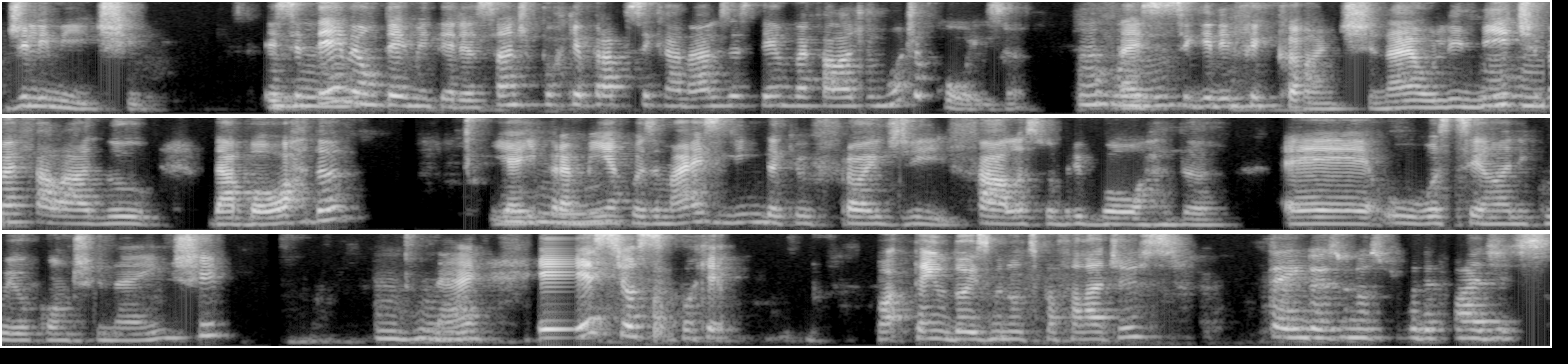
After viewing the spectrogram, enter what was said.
de limite. Esse uhum. termo é um termo interessante porque para a psicanálise esse termo vai falar de um monte de coisa, uhum. né? Esse significante, né? O limite uhum. vai falar do, da borda, e aí, uhum. para mim, a coisa mais linda que o Freud fala sobre borda é o oceânico e o continente, uhum. né? Esse, porque tenho dois minutos para falar disso? Tenho dois minutos para poder falar disso.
